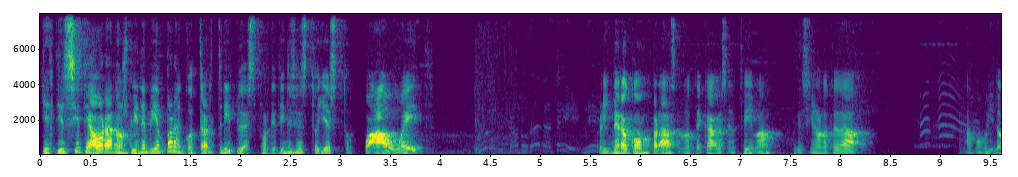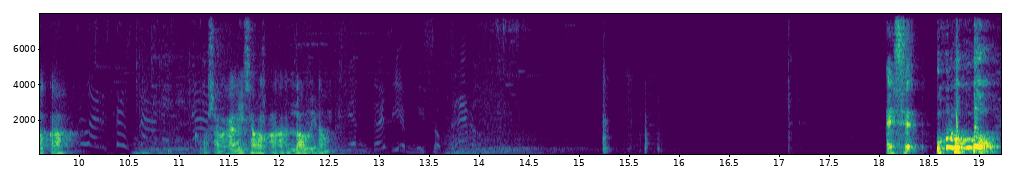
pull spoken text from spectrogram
Y el tier 7 ahora nos viene bien para encontrar triples, porque tienes esto y esto. Wow, wait. Primero compras, no te cagues encima, porque si no, no te da la movidoca. Como salga Elisa, hemos ganado el lobby, ¿no? Ese... ¡Oh!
